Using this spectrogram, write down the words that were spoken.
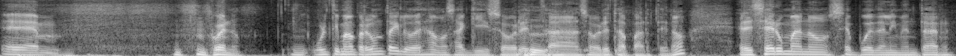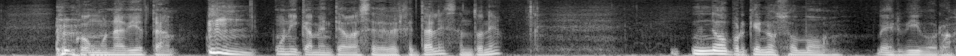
Em, bueno, última pregunta y lo dejamos aquí sobre esta, sobre esta parte, ¿no? ¿El ser humano se puede alimentar con una dieta únicamente a base de vegetales, Antonio? No, porque no somos herbívoros.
